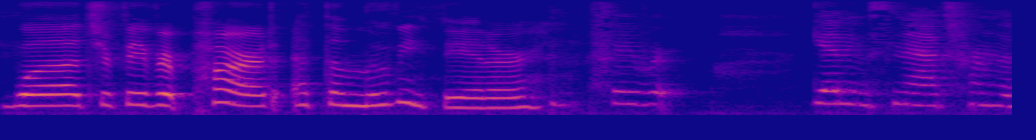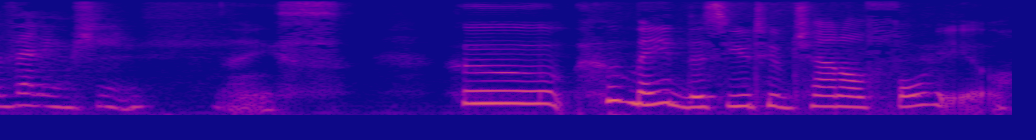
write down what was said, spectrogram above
What's your favorite part at the movie theater? Favorite, getting snacks from the vending machine. Nice. Who who made this YouTube channel for you?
